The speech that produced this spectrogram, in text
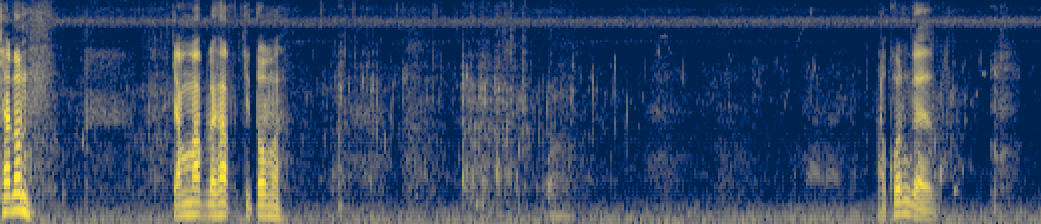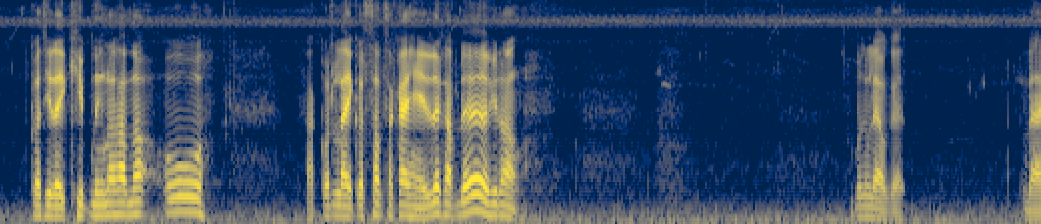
ชานนจำมับเลยครับขี่ตมอะ เอาคนก็ก็ที่ได้คลิปหนึ่งนะครับเนาะโอ้ฝากกดไลค์กด subscribe ให้ด้วยครับ เด้อพี่น้องเบิ่งแล้วก็ได้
